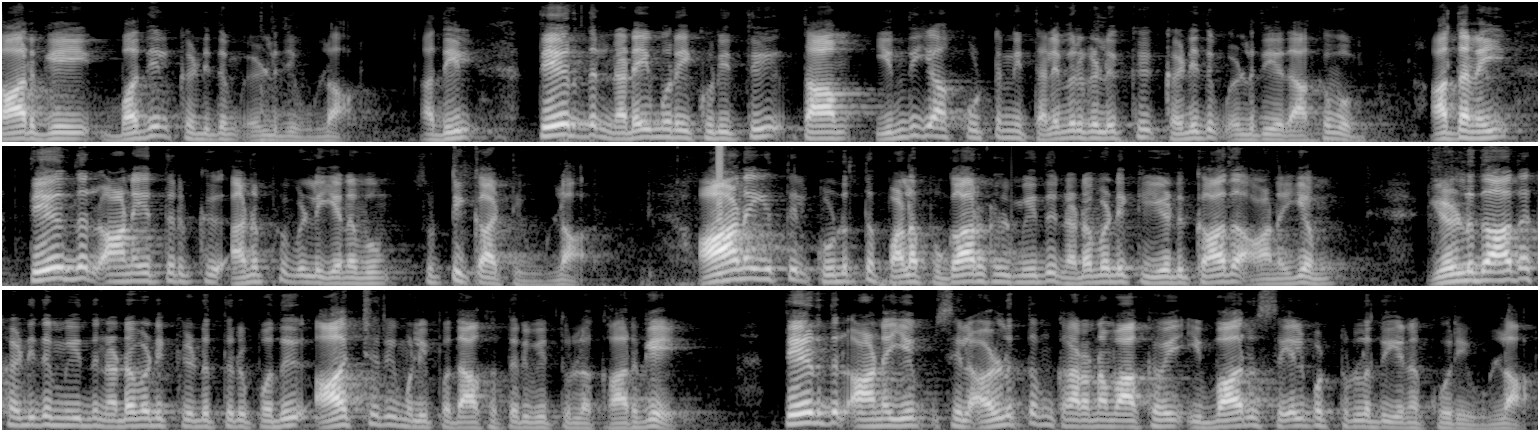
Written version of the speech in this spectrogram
கார்கே பதில் கடிதம் எழுதியுள்ளார். அதில் தேர்தல் நடைமுறை குறித்து தாம் இந்தியா கூட்டணி தலைவர்களுக்கு கடிதம் எழுதியதாகவும் அதனை தேர்தல் ஆணையத்திற்கு அனுப்பவில்லை எனவும் சுட்டிக்காட்டியுள்ளார். ஆணையத்தில் கொடுத்த பல புகார்கள் மீது நடவடிக்கை எடுக்காத ஆணையம் எழுதாத கடிதம் மீது நடவடிக்கை எடுத்திருப்பது ஆச்சரியமளிப்பதாக தெரிவித்துள்ள கார்கே தேர்தல் ஆணையம் சில அழுத்தம் காரணமாகவே இவ்வாறு செயல்பட்டுள்ளது என கூறியுள்ளார்.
